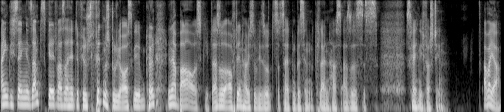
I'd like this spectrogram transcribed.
eigentlich sein gesamtes Geld, was er hätte fürs Fitnessstudio ausgeben können, in der Bar ausgibt. Also auf den habe ich sowieso zurzeit ein bisschen einen kleinen Hass. Also das ist, das kann ich nicht verstehen aber ja,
